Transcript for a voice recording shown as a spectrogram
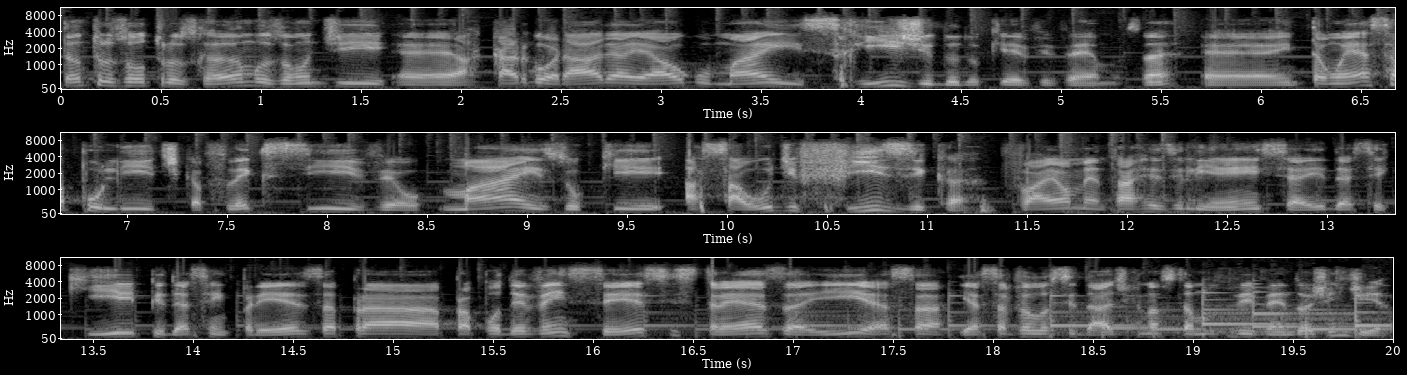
tantos outros ramos onde é, a carga horária é algo mais rígido do que vivemos, né? É, então essa política flexível, mais o que a saúde física vai aumentar a resiliência aí dessa equipe, dessa empresa para poder vencer esse estresse aí, essa e essa velocidade que nós estamos vivendo hoje em dia.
